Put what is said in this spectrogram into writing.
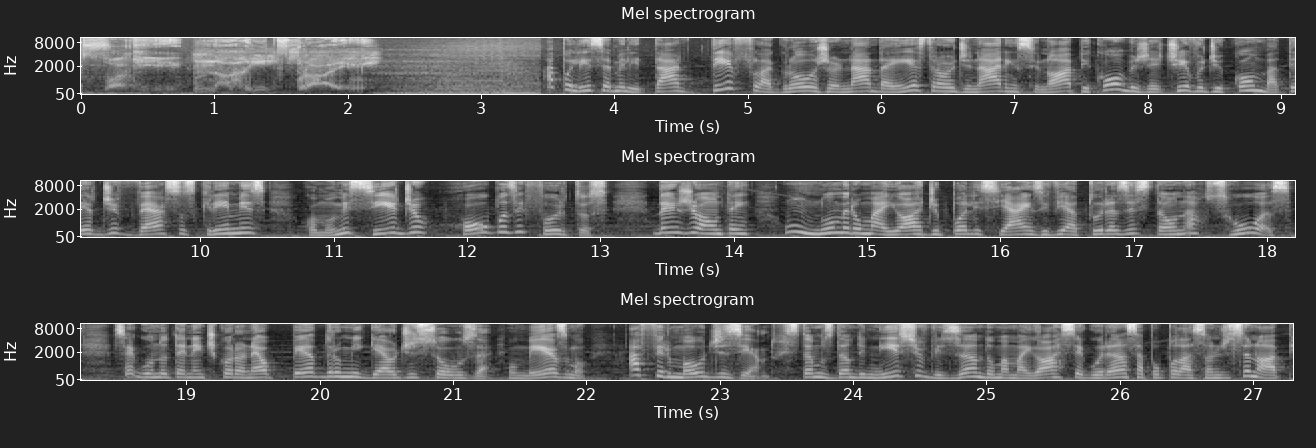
Só aqui, na Hits Prime. A Polícia Militar deflagrou jornada extraordinária em Sinop com o objetivo de combater diversos crimes, como homicídio, roubos e furtos. Desde ontem, um número maior de policiais e viaturas estão nas ruas, segundo o tenente-coronel Pedro Miguel de Souza. O mesmo afirmou dizendo: Estamos dando início visando uma maior segurança à população de Sinop.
